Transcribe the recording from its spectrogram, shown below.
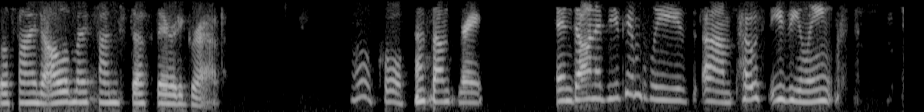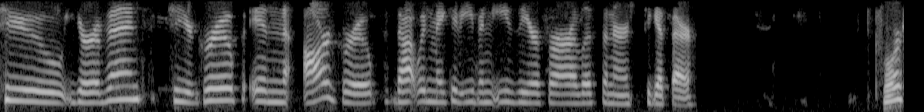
You'll find all of my fun stuff there to grab. Oh, cool. That sounds great. And Dawn, if you can please um, post easy links to your event, to your group in our group, that would make it even easier for our listeners to get there. For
